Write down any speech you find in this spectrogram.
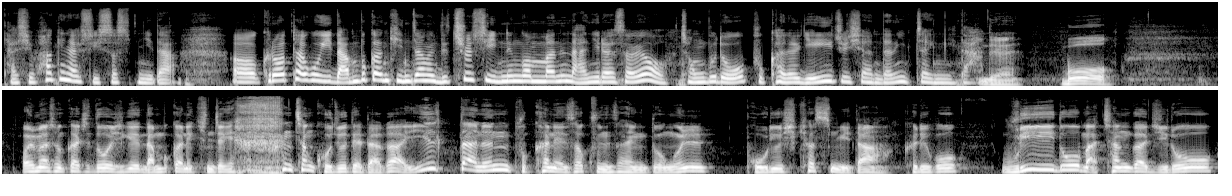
다시 확인할 수 있었습니다. 어, 그렇다고 이 남북 간 긴장을 늦출 수 있는 것만은 아니라서요. 정부도 북한을 예의주시한다는 입장입니다. 네. 뭐 얼마 전까지도 이게 남북 간의 긴장이 한창 고조되다가 일단은 북한에서 군사 행동을 보류시켰습니다. 그리고 우리도 마찬가지로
